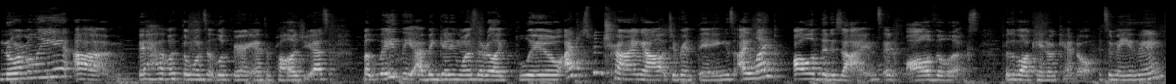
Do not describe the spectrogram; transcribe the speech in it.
Normally, um, they have like the ones that look very Anthropologie-esque, But lately I've been getting ones that are like blue. I've just been trying out different things. I like all of the designs and all of the looks for the volcano candle. It's amazing.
